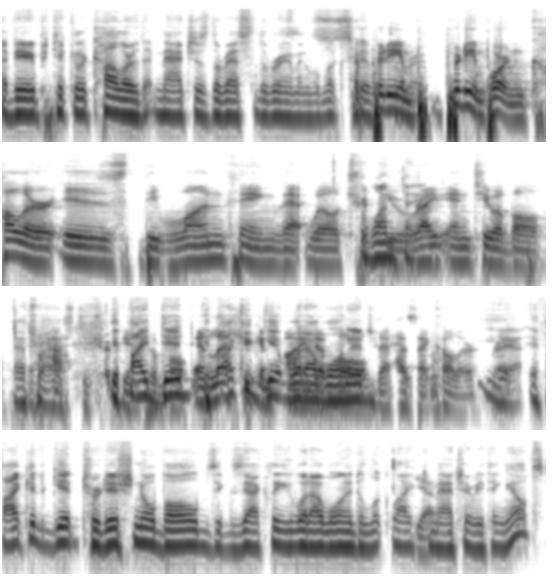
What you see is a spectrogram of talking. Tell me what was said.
a very particular color that matches the rest of the room and looks so good. pretty with the room. imp- pretty important. Color is the one thing that will trip one you thing. right into a bulb. That's It right. Has to trip If you I into a did- bulb, if I unless you could can get what find I a bulb wanted- that has that color. Right? Yeah, if I could get traditional bulbs exactly what I wanted to look like Yep. to match everything else,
